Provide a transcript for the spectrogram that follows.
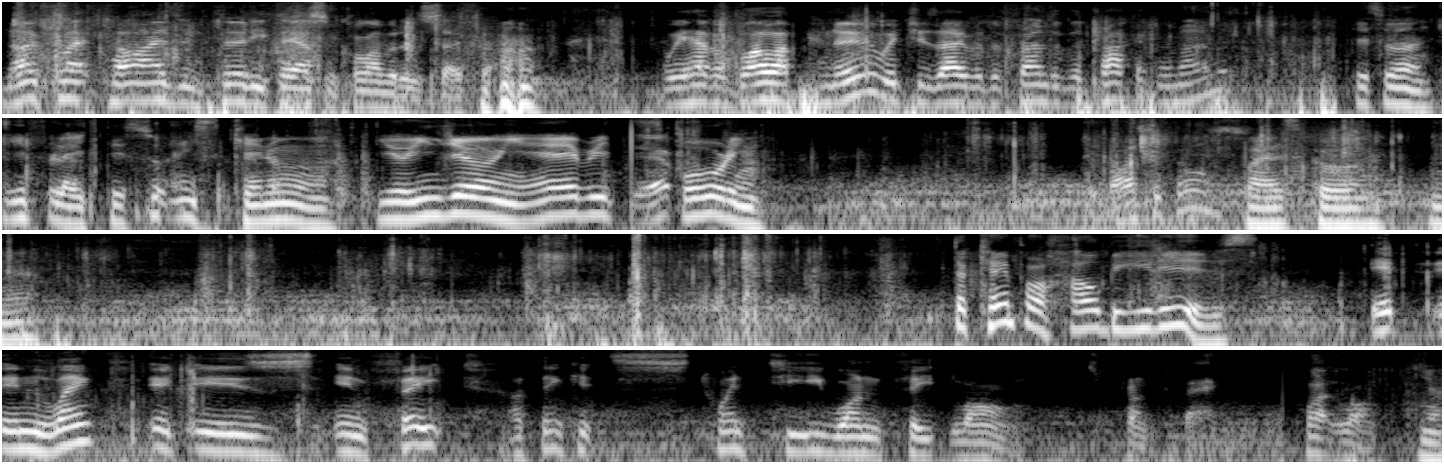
no flat tyres in 30,000 kilometres so far. we have a blow-up canoe, which is over the front of the truck at the moment. This one inflate. This one is canoe. You're enjoying every Yep. sporting Bicycles. bicycle. Yeah. The camper, how big it is? It in length, it is in feet. I think it's 21 feet long, it's front to back, quite long. Yeah.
